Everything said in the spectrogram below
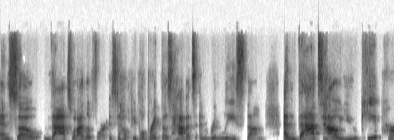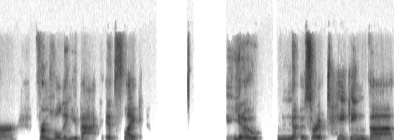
And so that's what I live for is to help people break those habits and release them. And that's how you keep her from holding you back. It's like, you know, no, sort of taking the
